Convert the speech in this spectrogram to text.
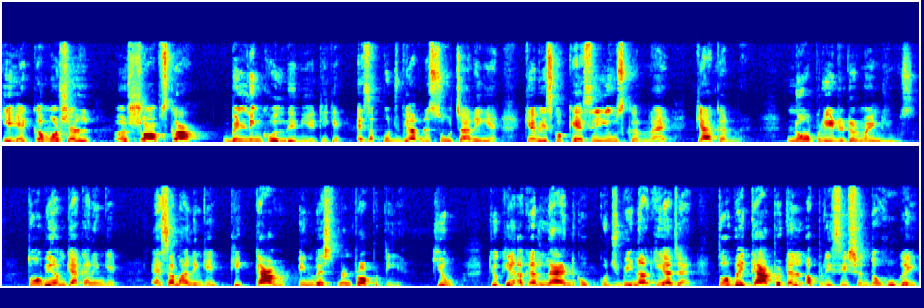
कि एक कमर्शियल शॉप्स का बिल्डिंग खोल देनी है, ठीक है? ऐसा कुछ भी आपने सोचा नहीं है कि अभी इसको कैसे यूज़ करना है, क्या करना है। नो प्री डिटरमाइंड यूज़ तो भी हम क्या करेंगे? ऐसा मानेंगे कि इन्वेस्टमेंट प्रॉपर्टी है। क्यों? क्योंकि अगर लैंड को कुछ भी ना किया जाए तो भी कैपिटल अप्रिसिएशन तो हो गई।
